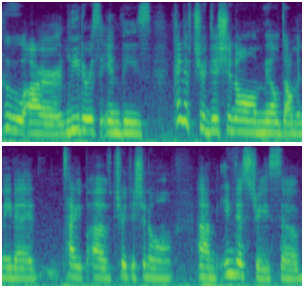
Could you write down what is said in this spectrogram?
who are leaders in these kind of traditional male dominated type of traditional um, industries. So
